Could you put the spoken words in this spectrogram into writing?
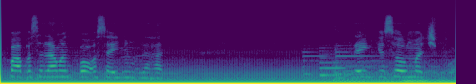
nagpapasalamat po ako sa inyong lahat. Thank you so much po.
